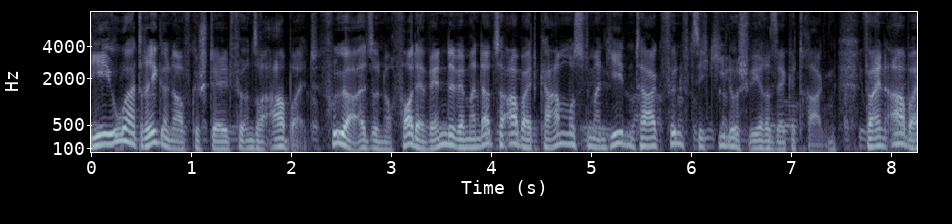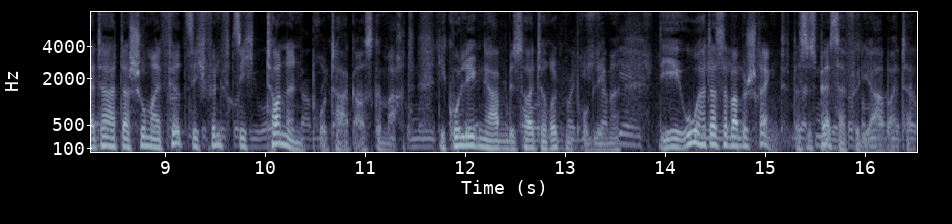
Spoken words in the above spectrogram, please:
Die EU hat Regeln aufgestellt für unsere Arbeit. Früher, also noch vor der Wende, wenn man da zur Arbeit kam, musste man jeden Tag 50 Kilo schwere Säcke tragen. Für einen Arbeiter hat das schon mal 40, 50 Tonnen pro Tag ausgemacht. Die Kollegen haben bis heute Rückenprobleme. Die EU hat das aber beschränkt. Das ist besser für die Arbeiter.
